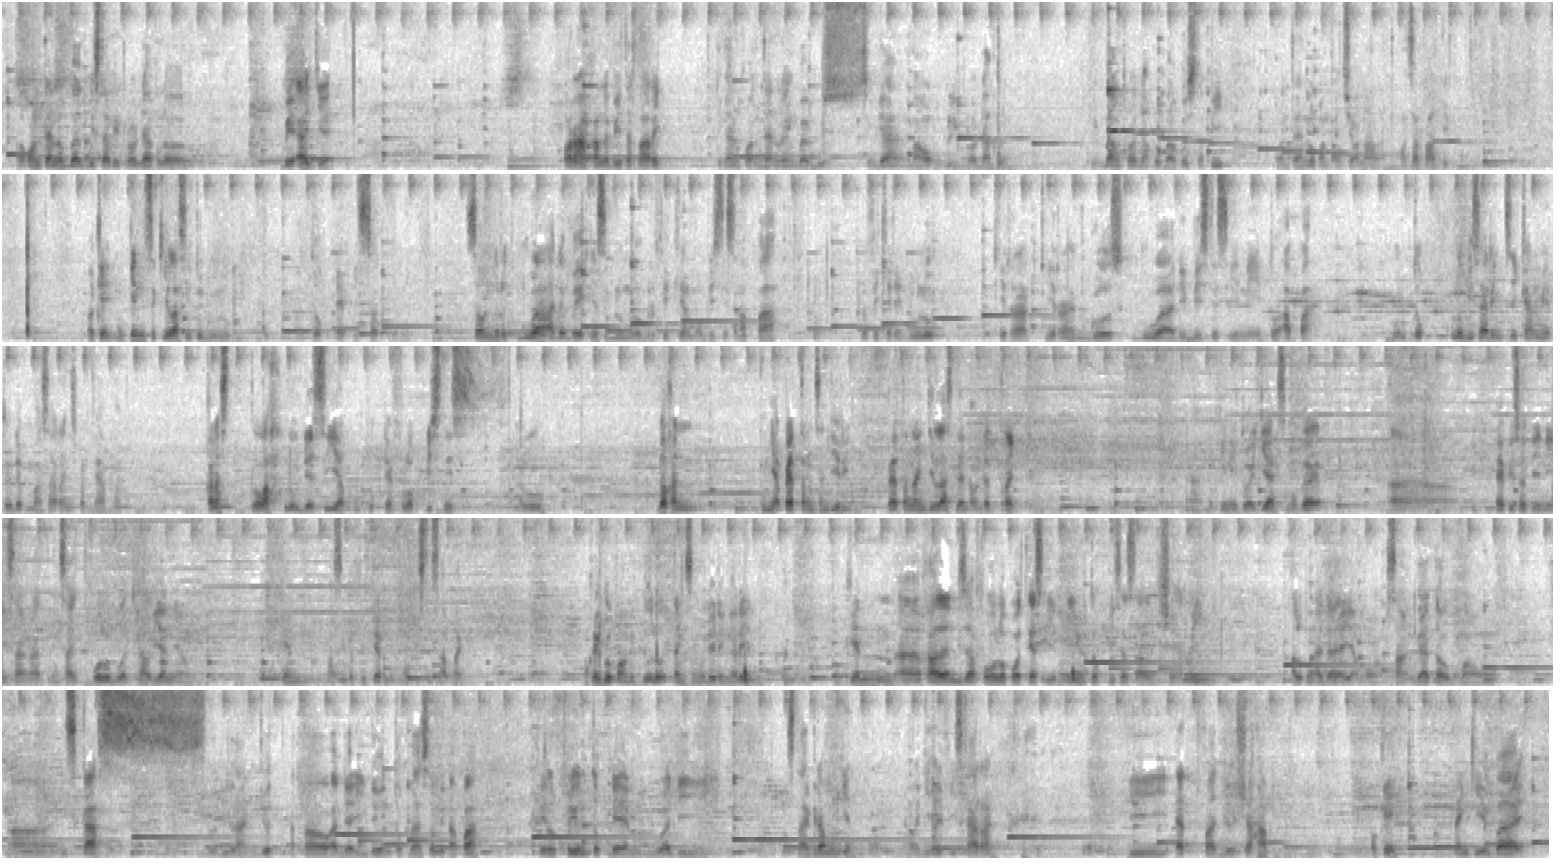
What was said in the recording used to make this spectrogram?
Kalau konten lo bagus tapi produk lo B aja orang akan lebih tertarik dengan konten lo yang bagus sehingga mau beli produk lo. Timbang produk lo bagus tapi konten lo konvensional konservatif. Oke mungkin sekilas itu dulu untuk episode ini. So menurut gua ada baiknya sebelum lo berpikir mau bisnis apa lo pikirin dulu kira-kira goals gua di bisnis ini itu apa? Untuk lo bisa rincikan metode pemasarannya seperti apa. Karena setelah lo udah siap untuk develop bisnis lo lo akan punya pattern sendiri. Pattern yang jelas dan on the track. Nah mungkin itu aja. Semoga uh, episode ini sangat insightful buat kalian yang mungkin masih berpikir mau bisnis apa. ya. Oke, gue pamit dulu. Thanks yang udah dengerin mungkin uh, kalian bisa follow podcast ini untuk bisa saling sharing kalaupun ada yang mau sanggah atau mau uh, discuss lebih lanjut atau ada ide untuk bahas topik apa feel free untuk DM gue di Instagram mungkin yang lagi heavy sekarang di @fadil Shahab. Oke, okay, thank you, bye.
